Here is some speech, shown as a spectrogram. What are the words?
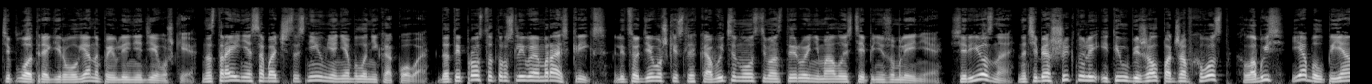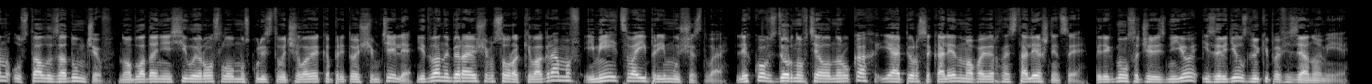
Тепло отреагировал я на появление девушки. Настроения собачиться с ней у меня не было никакого. «Да ты просто трусливая мразь, Крикс!» Лицо девушки слегка вытянулось, демонстрируя немалую степень изумления. «Серьезно? На тебя шикнули, и ты убежал, поджав хвост? Хлобысь?» Я был пьян, устал и задумчив, но обладание силой рослого мускулистого человека при тощем теле, едва набирающем 40 килограммов, имеет свои преимущества. Легко вздернув тело на руках, я оперся коленом о поверхность столешницы, перегнулся через нее и зарядил злюки по физиономии.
